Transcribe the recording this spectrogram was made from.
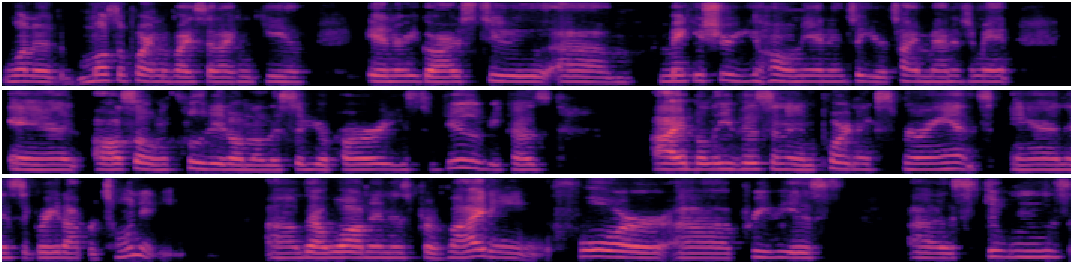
one of the most important advice that I can give in regards to um, making sure you hone in into your time management and also include it on the list of your priorities to do because I believe it's an important experience and it's a great opportunity uh, that Walden is providing for uh, previous uh, students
